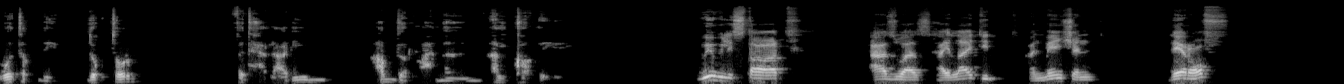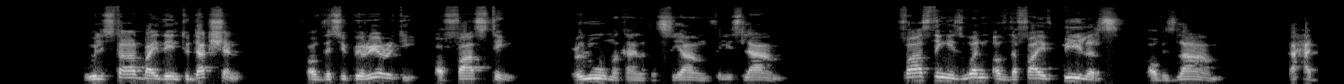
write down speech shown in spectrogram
وتقديم دكتور فتح العليم عبد الرحمن القاضي We will start, as was highlighted and mentioned thereof, we will start by the introduction of the superiority of fasting. علو مكانة الصيام في الإسلام. Fasting is one of the five pillars of Islam. أحد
